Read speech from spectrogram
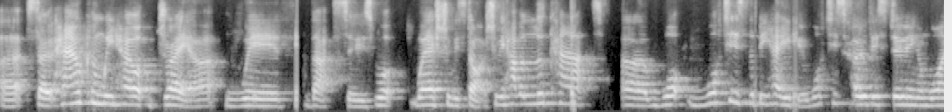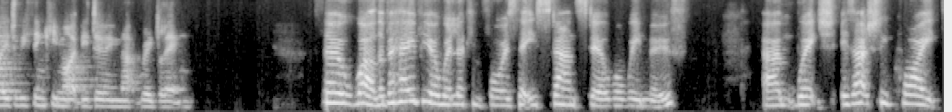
Uh, so how can we help Drea with that, Suze? What, where should we start? Should we have a look at uh, what, what is the behaviour? What is Hovis doing and why do we think he might be doing that wriggling? So, well, the behaviour we're looking for is that he stands still while we move, um, which is actually quite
